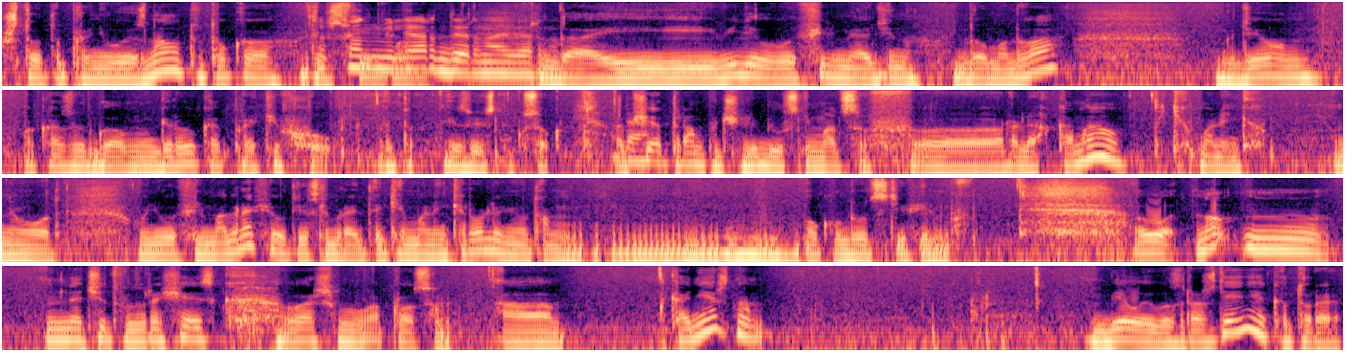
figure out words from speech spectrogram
что-то про него и знал, то только... То, что фильма. он миллиардер, наверное. Да, и, и видел его в фильме «Один дома два», где он показывает главному герою, как пройти в холл. Это известный кусок. Вообще, да. Трамп очень любил сниматься в э, ролях камео, таких маленьких. Вот. У него фильмография, вот если брать такие маленькие роли, у него там около 20 фильмов. Вот. Но, значит, возвращаясь к вашим вопросам. А, конечно, «Белое возрождение», которое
